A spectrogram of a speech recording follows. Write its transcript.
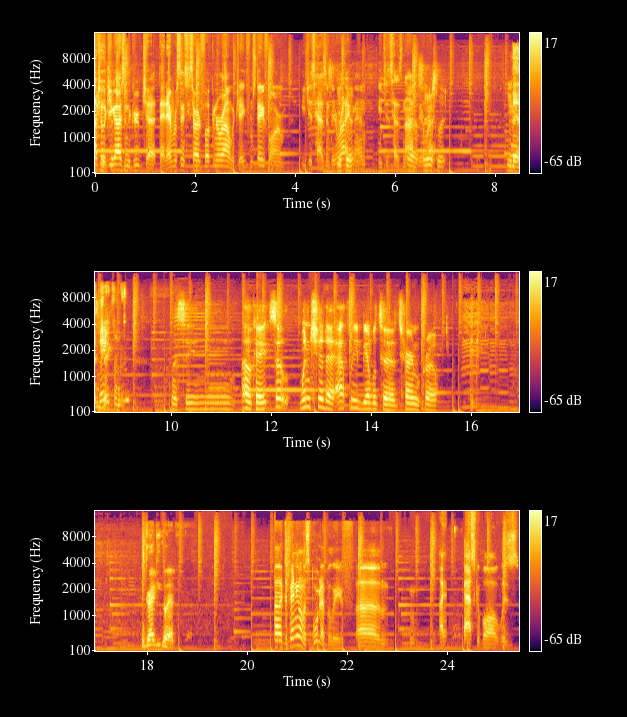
I told you guys in the group chat that ever since he started fucking around with Jake from State Farm, he just hasn't been right, man. He just has not Yeah, been seriously. You man, think- Jake from Let's see. Okay, so when should an athlete be able to turn pro? Greg, you go ahead. right. Uh, depending on the sport, I believe. Um, I basketball was.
